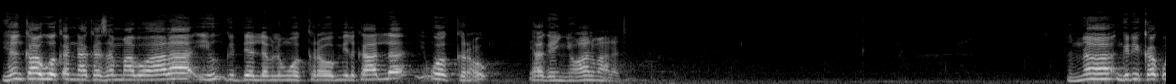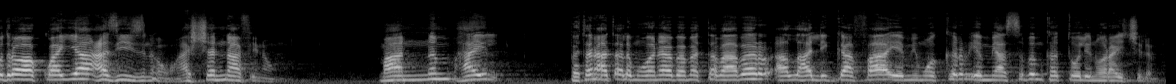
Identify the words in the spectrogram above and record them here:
ይህን ካወቀና ከሰማ በኋላ ይሁን ግድ የለም ልሞክረው የሚል ካለ ይሞክረው ያገኘዋል ማለት ነው። እና እንግዲህ ከቁድራው አኳያ አዚዝ ነው አሸናፊ ነው ማንም ኃይል በተናጠልም ሆነ በመተባበር አላህን ሊጋፋ የሚሞክር የሚያስብም ከቶ ሊኖር አይችልም።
